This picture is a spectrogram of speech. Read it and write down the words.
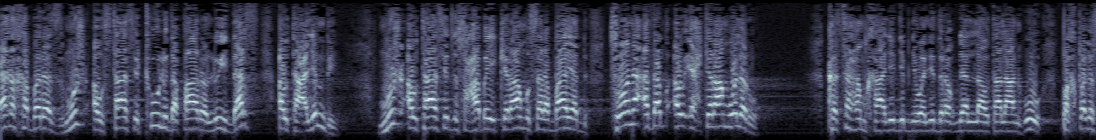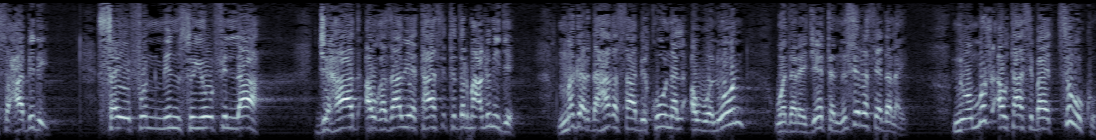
دغه خبره زموږ او ستاسو ټولو د پاره لوی درس او تعلیم دی موږ او تاسو د صحابه کرامو سره باید څونه ادب او احترام ولرو که څه هم خالد ابن ولید رضی الله تعالی عنه پخپله صحابي دی، سیف من سیوف الله، جهاد او غزاوې یې تاسې ته در معلومې دي، مګر د هغه سابقون الاولون و درجې ته نه شي رسېدلی، نو موږ او تاسې باید څه وکړو؟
